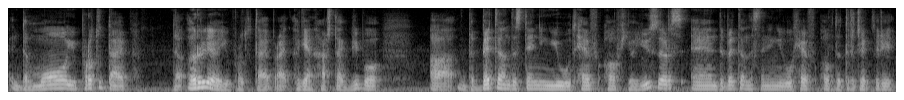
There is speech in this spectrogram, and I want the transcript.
And the more you prototype, the earlier you prototype, right? Again, hashtag Bibo, uh, the better understanding you would have of your users and the better understanding you will have of the trajectory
